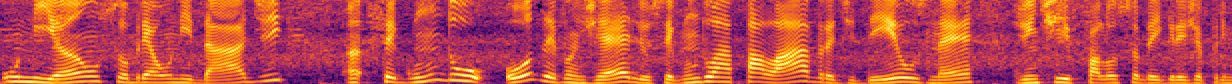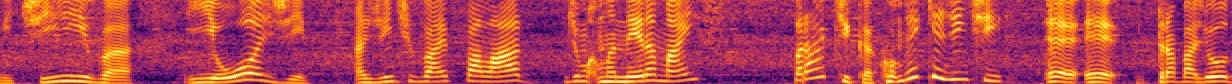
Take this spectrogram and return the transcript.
união, sobre a unidade. ah, segundo os evangelhos, segundo a palavra de Deus, né? A gente falou sobre a igreja primitiva e hoje a gente vai falar de uma maneira mais prática. Como é que a gente é, é, trabalhou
